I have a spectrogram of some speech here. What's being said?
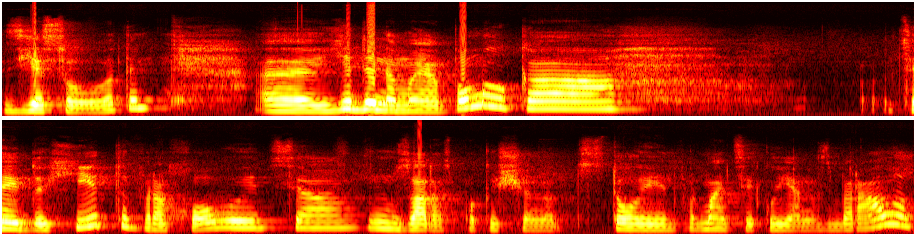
з'ясовувати. Е, Єдина моя помилка. Цей дохід враховується, ну зараз поки що з тої інформації, яку я назбирала,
